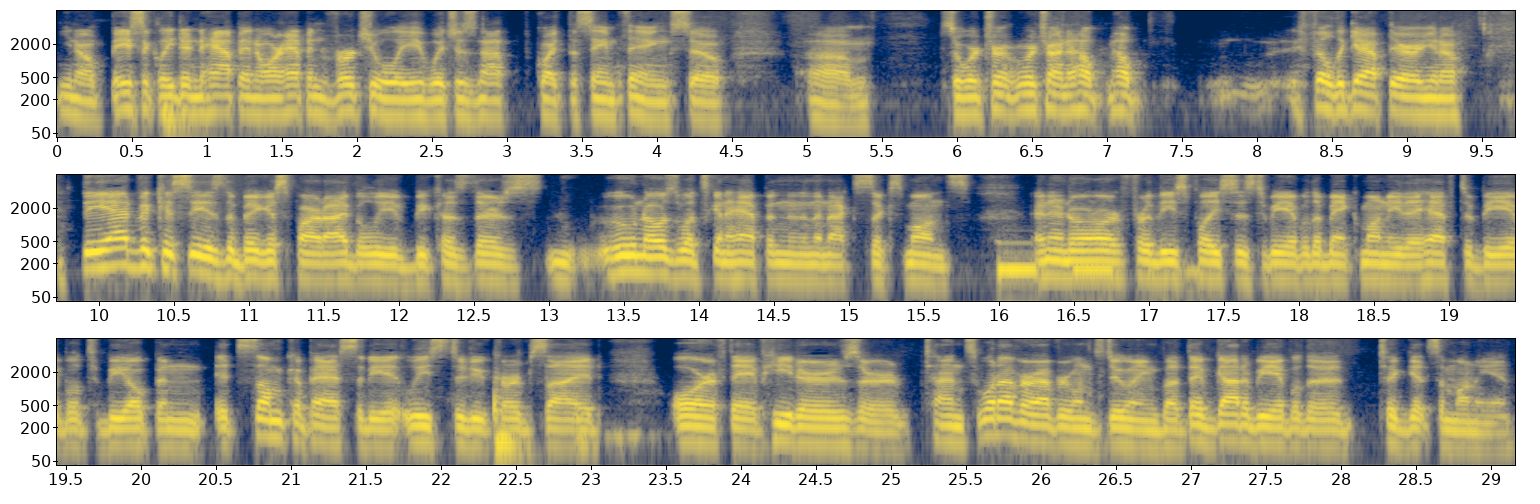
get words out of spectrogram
you know basically didn't happen or happened virtually, which is not quite the same thing. So, um, so we're trying we're trying to help help fill the gap there. You know. the advocacy is the biggest part i believe because there's who knows what's going to happen in the next six months and in order for these places to be able to make money they have to be able to be open at some capacity at least to do curbside or if they have heaters or tents whatever everyone's doing but they've got to be able to to get some money in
